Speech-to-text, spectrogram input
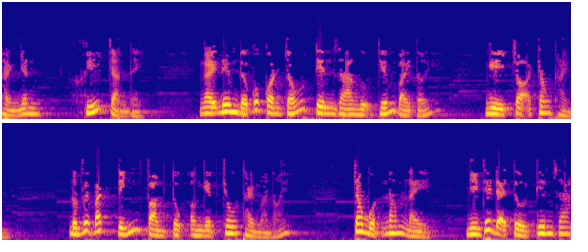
thành nhân, Khí tràn đầy, Ngày đêm đều có con cháu tiên gia ngự kiếm bay tới, Nghỉ trọ trong thành. Đối với bách tính phàm tục ở nghiệp châu thành mà nói, Trong một năm này, Nhìn thấy đệ tử tiên gia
